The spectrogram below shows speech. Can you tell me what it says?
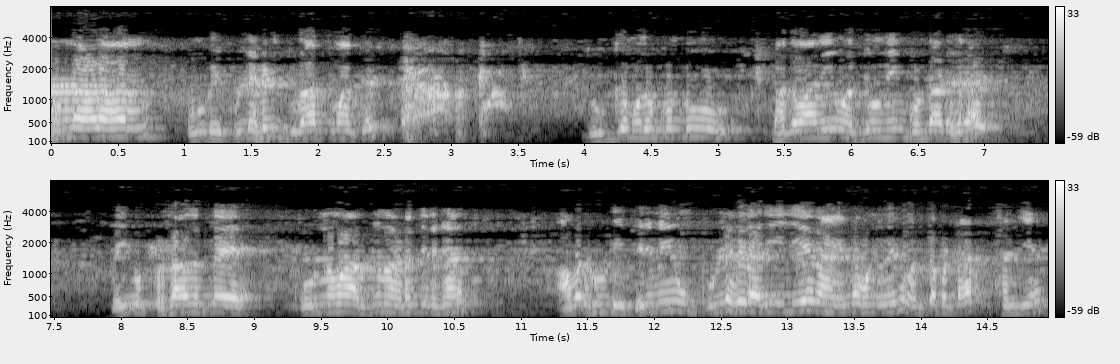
சொன்னாலாம் உங்களுடைய பிள்ளைகள் துராத்மாக்கள். துர்க்க முதற்கொண்டு பகவானையும் அர்ஜுனையும் கொண்டாடுகிறாள். தெய்வ பிரசாதத்தை பூர்ணமா அர்ஜுனன் அடைஞ்சிருக்கார். அவர்களுடைய பெருமையும் பிள்ளைகள் அறியிலேயே நான் என்ன பண்ணுவேன்னு வருத்தப்பட்டார் சஞ்சயன்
